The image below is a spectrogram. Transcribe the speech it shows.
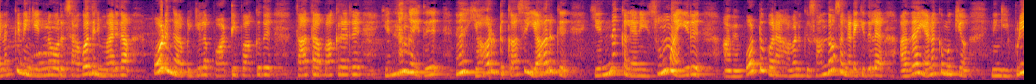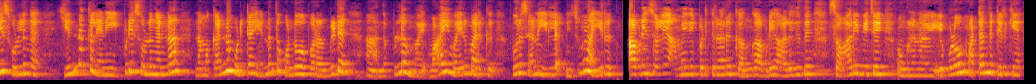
எனக்கு நீங்கள் இன்னும் ஒரு சகோதரி மாதிரி தான். போடுங்க அப்படி கீழே பாட்டி பார்க்குது தாத்தா பார்க்குறாரு என்னங்க இது? யாருட்டு காசு? யாருக்கு? என்ன கல்யாணி? சும்மா இரு. அவன் போட்டு போகிறான் அவனுக்கு சந்தோஷம் கிடைக்குதுல்ல அதுதான் எனக்கு முக்கியம். நீங்கள் இப்படியே சொல்லுங்கள் என்ன கல்யாணி? இப்படி சொல்லுங்கன்னா நம்ம கண்ணை மூடிட்டா என்னத்தை கொண்டு போக போகிறோம் விடு. அந்த பிள்ளை வாய் வயிறுமா இருக்கு. புருஷனு இல்லை. நீ சும்மா இரு. அப்படின்னு சொல்லி அமைதிப்படுத்துறாரு. கங்கா அப்படியே அழுகுது. சாரி விஜய். உங்களை நான் எவ்வளோ மட்டம் திட்டிருக்கேன்.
